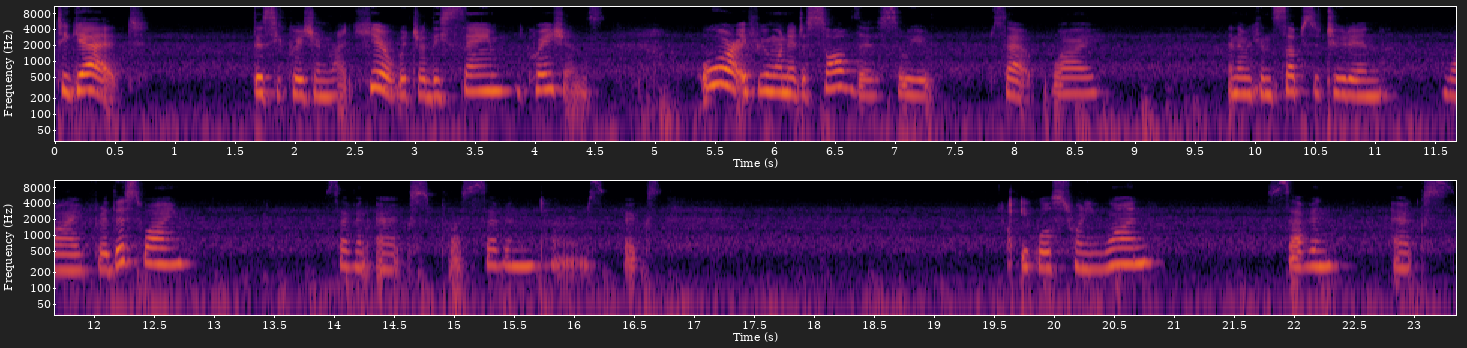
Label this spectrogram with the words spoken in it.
to get this equation right here, which are the same equations. Or if we wanted to solve this, so we set y, and then we can substitute in y for this y, 7x plus 7 times x equals 21, 7x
